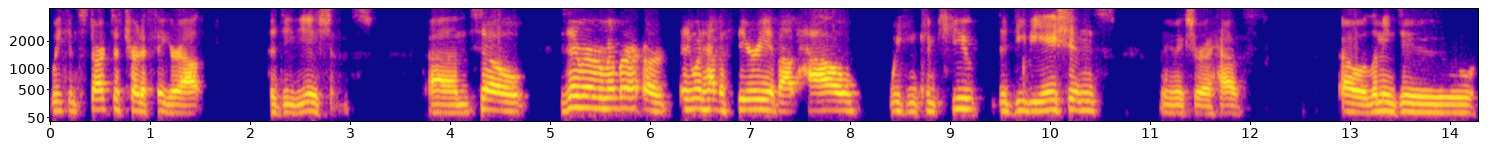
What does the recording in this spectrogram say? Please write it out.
we can start to try to figure out the deviations. Um, so does anyone remember or anyone have a theory about how we can compute the deviations? Let me make sure I have, oh, let me do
